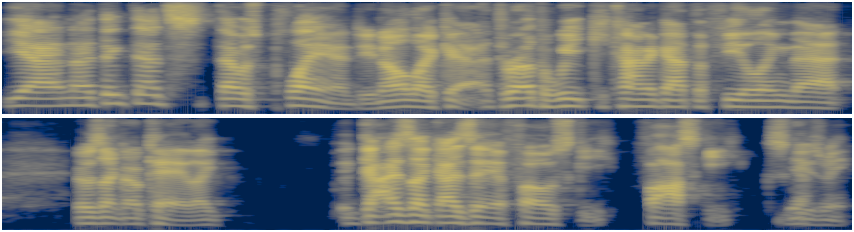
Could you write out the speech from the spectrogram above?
Yeah, and I think that's that was planned. You know, like uh, throughout the week, you kind of got the feeling that it was like okay, like guys like Isaiah Foskey, Foskey, excuse yeah. me,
